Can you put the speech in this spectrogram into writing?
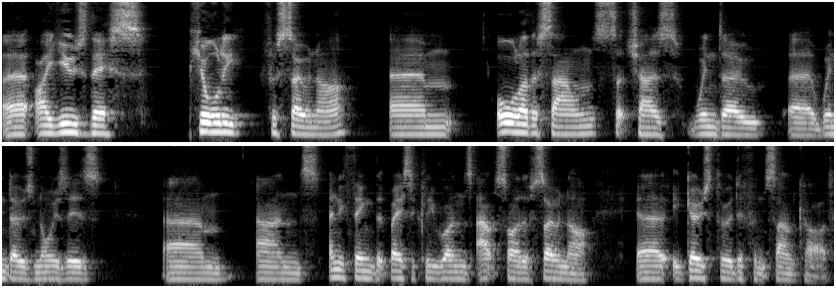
Uh, I use this purely for Sonar. Um, all other sounds, such as window uh, Windows noises, um, and anything that basically runs outside of Sonar, uh, it goes through a different sound card.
